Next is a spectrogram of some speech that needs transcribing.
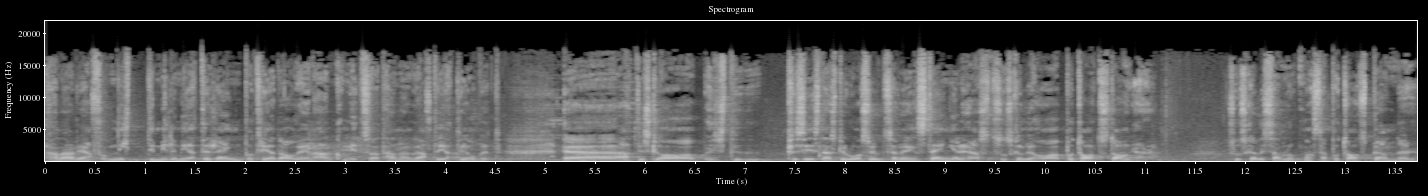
Han hade haft 90 millimeter regn på tre dagar innan han kom hit så att han hade haft det jättejobbigt. Eh, att vi ska, precis när Sturås utservering stänger i höst så ska vi ha potatisdagar. Så ska vi samla upp massa potatisbönder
